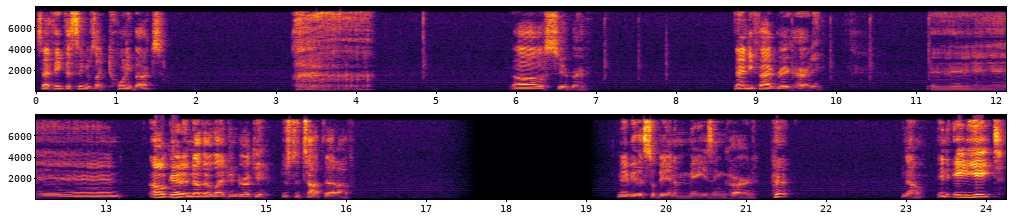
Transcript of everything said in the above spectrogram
So I think this thing was like 20 bucks. oh, super. 95 Greg Hardy. And oh good, another legend rookie just to top that off. Maybe this will be an amazing card. no, an 88.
